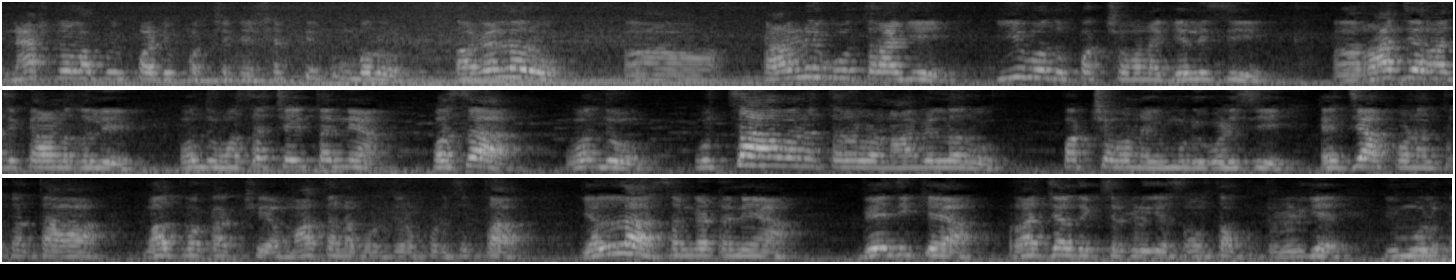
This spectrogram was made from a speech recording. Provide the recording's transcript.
ನ್ಯಾಷನಲ್ ಪೀಪಲ್ ಪಾರ್ಟಿ ಪಕ್ಷಕ್ಕೆ ಶಕ್ತಿ ತುಂಬಲು ತಾವೆಲ್ಲರೂ ಕಾರಣೀಭೂತರಾಗಿ ಈ ಒಂದು ಪಕ್ಷವನ್ನು ಗೆಲ್ಲಿಸಿ ರಾಜ್ಯ ರಾಜಕಾರಣದಲ್ಲಿ ಒಂದು ಹೊಸ ಚೈತನ್ಯ, ಹೊಸ ಒಂದು ಉತ್ಸಾಹವನ್ನು ತರಲು ನಾವೆಲ್ಲರೂ ಪಕ್ಷವನ್ನು ಇಮ್ಮುಡಿಗೊಳಿಸಿ ಹೆಜ್ಜೆ ಹಾಕೋಣ ಅಂತಕ್ಕಂತಹ ಮಹತ್ವಾಕಾಂಕ್ಷೆಯ ಮಾತನ್ನು ಪ್ರಚುರಪಡಿಸುತ್ತಾ ಎಲ್ಲ ಸಂಘಟನೆಯ ವೇದಿಕೆಯ ರಾಜ್ಯಾಧ್ಯಕ್ಷರುಗಳಿಗೆ, ಸಂಸ್ಥಾಪಕರುಗಳಿಗೆ ಈ ಮೂಲಕ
